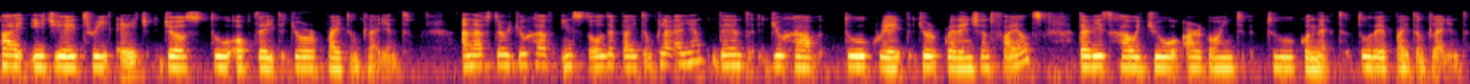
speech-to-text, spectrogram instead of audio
pyega3h just to update your Python client. And after you have installed the Python client, then you have to create your credential files. That is how you are going to connect to the Python client.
